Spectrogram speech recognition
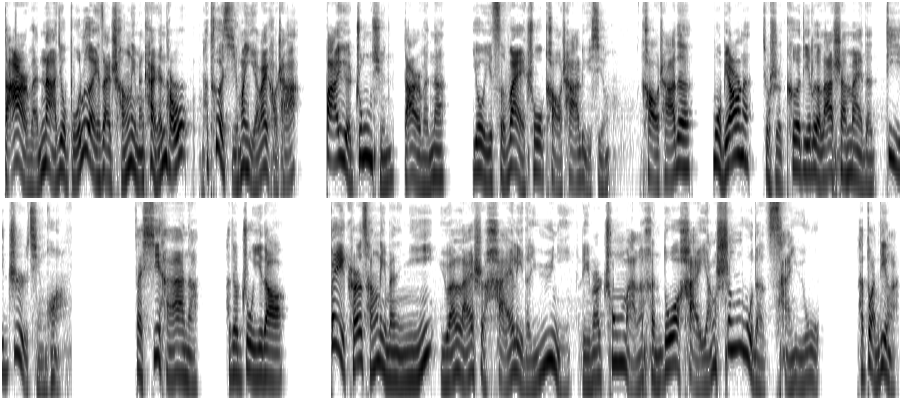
达尔文呐就不乐意在城里面看人头，他特喜欢野外考察。八月中旬，达尔文呢又一次外出考察旅行，考察的目标呢就是科迪勒拉山脉的地质情况。在西海岸呢，他就注意到贝壳层里面泥原来是海里的淤泥，里边充满了很多海洋生物的残余物。他断定啊，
